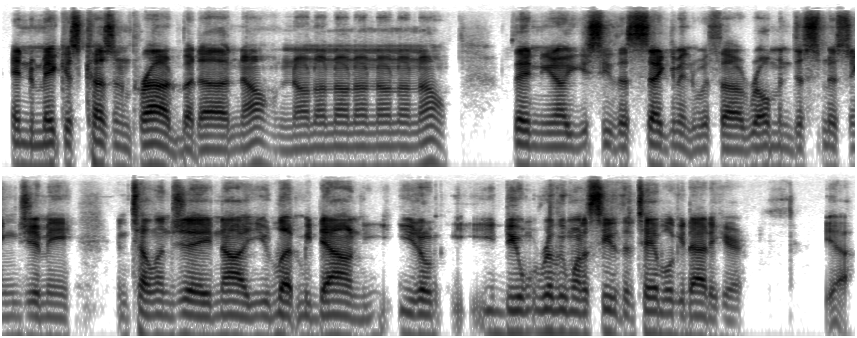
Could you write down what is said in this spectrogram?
and to make his cousin proud. But uh, no, no, no, no, no, no, no, no. Then you know you see the segment with uh, Roman dismissing Jimmy and telling Jay, "Nah, you let me down. You, don't. You don't really want to see at the table. Get out of here." Yeah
